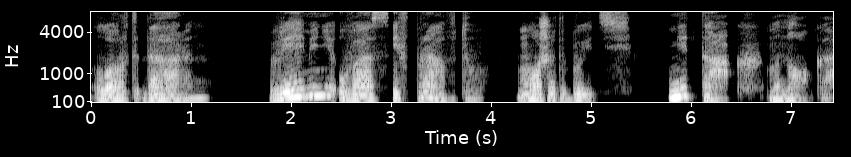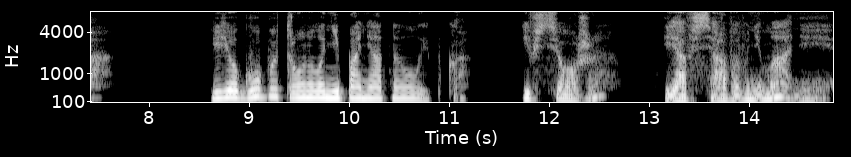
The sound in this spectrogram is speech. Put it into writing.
лорд Даррен, Времени у вас и вправду, может быть, не так много. Ее губы тронула непонятная улыбка. И все же я вся во внимании.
